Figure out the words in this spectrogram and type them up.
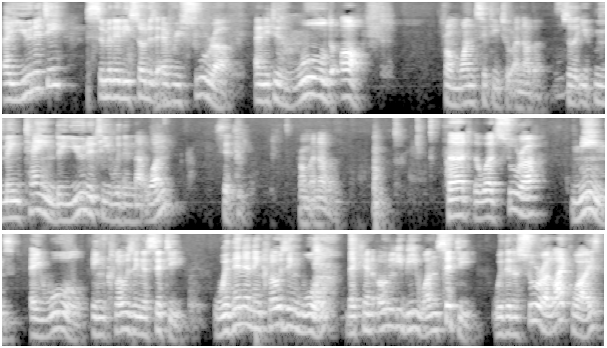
a unity. Similarly, so does every surah, and it is walled off from one city to another, so that you maintain the unity within that one city from another. Third, the word surah means a wall enclosing a city. Within an enclosing wall, there can only be one city. Within a surah, likewise,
